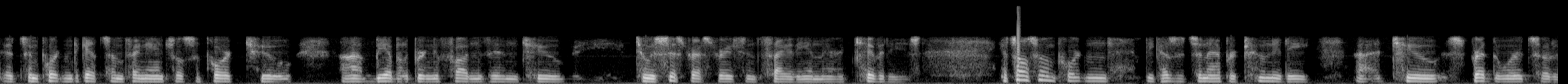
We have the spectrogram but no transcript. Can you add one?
it's important to get some financial support to uh, be able to bring the funds in to to assist Restoration Society in their activities. It's also important because it's an opportunity uh, to spread the word, so to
